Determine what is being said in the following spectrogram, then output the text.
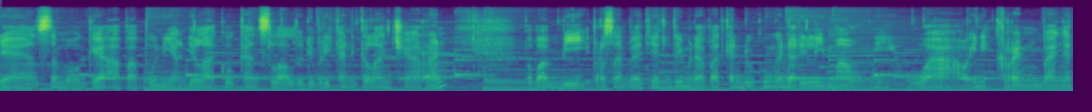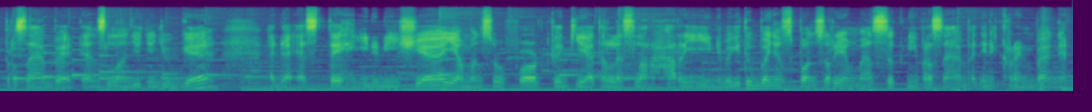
dan semoga apa pun yang dilakukan selalu diberikan kelancaran. Papa B persahabat ya tentunya mendapatkan dukungan dari Limau nih Wow, ini keren banget persahabat. Dan selanjutnya juga ada ST Indonesia yang mensupport kegiatan Leslar hari ini. Begitu banyak sponsor yang masuk nih persahabat. Ini keren banget.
